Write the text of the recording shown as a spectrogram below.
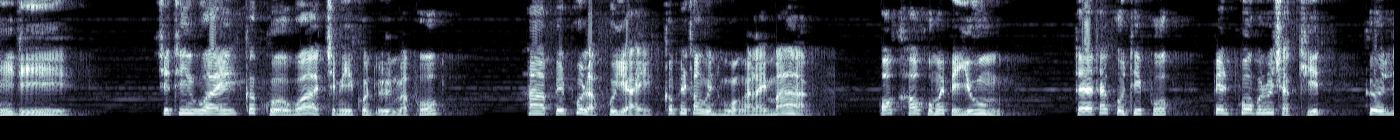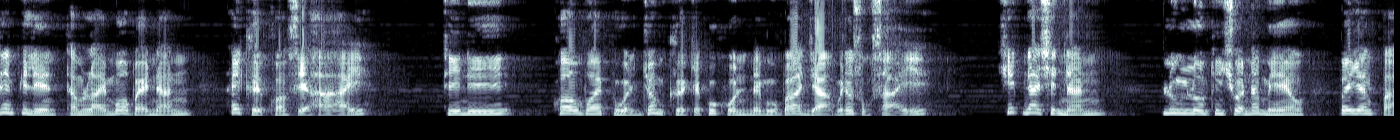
นี้ดี จะทิ้งไว้ก็กลัวว่าจะมีคนอื่นมาพบ หากเป็นผู้หลักผู้ใหญ่ก็ไม่ต้องเป็นห่วงอะไรมาก เพราะเขาคงไม่ไปยุ่ง แต่ถ้าคนที่พบเป็นพวกไม่รู้จักคิด เกิดเล่นพิเรนทำลายหม้อใบนั้น ให้เกิดความเสียหาย ทีนี้ความวายป่วนย่อมเกิดแก่ผู้คนในหมู่บ้านอย่างไม่ต้องสงสัย คิดได้เช่นนั้น ลุงโลมจึงชวนน้าแมวไปยังป่า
